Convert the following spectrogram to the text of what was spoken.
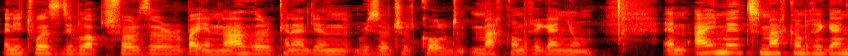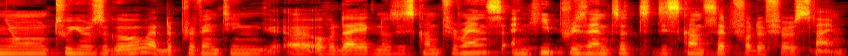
and it was developed further by another Canadian researcher called Marc-André Gagnon. And I met Marc-André Gagnon two years ago at the Preventing uh, Overdiagnosis conference, and he presented this concept for the first time.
